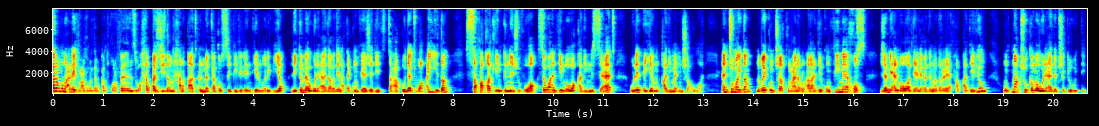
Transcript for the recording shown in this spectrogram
السلام الله عليكم معكم رضا قناة كرة فانز وحلقة جديدة من حلقات الميركاتو الصيفي للأندية المغربية. اللي كما هو العاده غادي نعطيكم فيها جديد التعاقدات وأيضا الصفقات اللي يمكننا نشوفوها سواء في مواقع من الساعات ولا الأيام القادمة إن شاء الله. أنتم أيضا نبغيكم تشاركوا معنا بالآراء ديالكم فيما يخص جميع المواضيع اللي غادي نهضر عليها في الحلقة ديال اليوم ونتناقشوا كما هو العاده بشكل ودي.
